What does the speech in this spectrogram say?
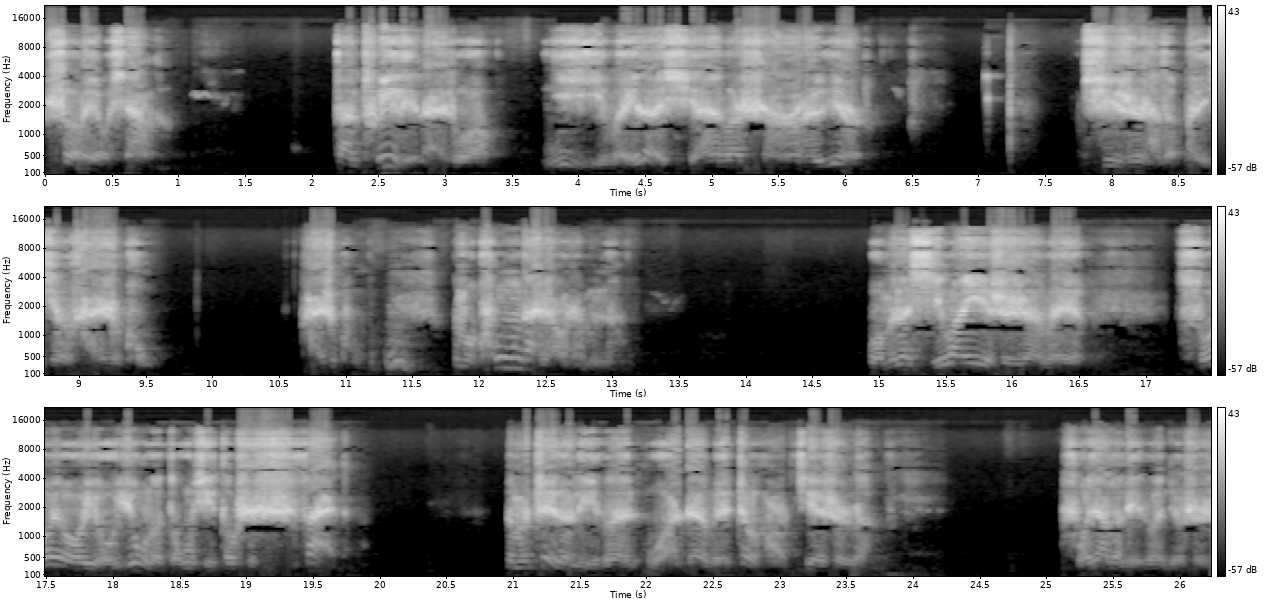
设备有限了。但推理来说，你以为的弦和绳和粒儿，其实它的本性还是空，还是空。那么空代表什么呢？我们的习惯意识认为，所有有用的东西都是实在的。那么这个理论，我认为正好揭示了佛家的理论，就是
